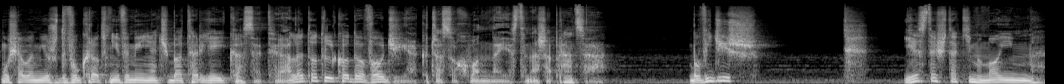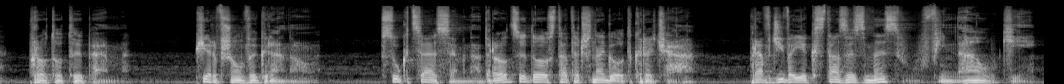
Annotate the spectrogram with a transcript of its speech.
Musiałem już dwukrotnie wymieniać baterie i kasety, ale to tylko dowodzi, jak czasochłonna jest nasza praca. Bo widzisz, jesteś takim moim prototypem, pierwszą wygraną, sukcesem na drodze do ostatecznego odkrycia prawdziwej ekstazy zmysłów i nauki.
